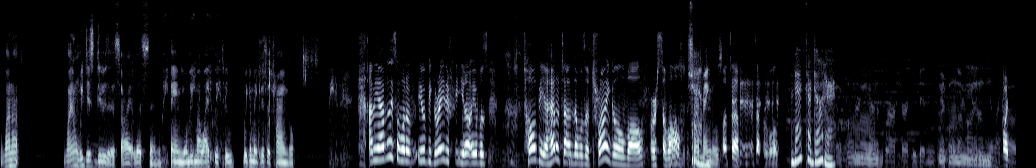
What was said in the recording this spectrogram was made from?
Why not? Why don't we just do this? All right, listen. Sam, you want to be my waifu too? We can make this a triangle. Wait a minute. I mean, at least I would have. It would be great if you know it was told me ahead of time there was a triangle involved. First of all, Sharp angles. what's up? What's up, Revolt? That's our daughter. What? Oh,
